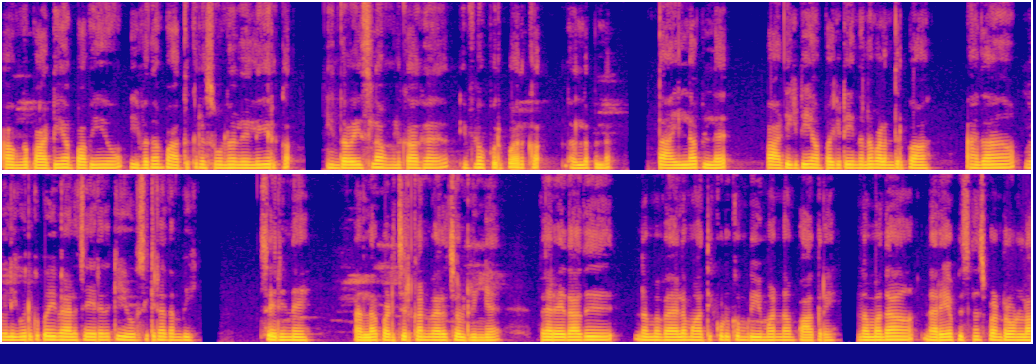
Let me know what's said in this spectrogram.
அவங்க பாட்டியும் அப்பாவையும் இவ தான் பார்த்துக்கிற சூழ்நிலையிலேயே இருக்கா. இந்த வயசில் அவங்களுக்காக இவ்வளோ பொறுப்பாக இருக்கா? நல்ல பிள்ளை. தாயில்லா பிள்ளை. பாட்டிக்கிட்டேயும் அப்பாக்கிட்டேயும் தானே வளர்ந்துருப்பா. அதான் வெளியூருக்கு போய் வேலை செய்கிறதுக்கு யோசிக்கிறா தம்பி. சரிண்ணே நல்லா படிச்சிருக்கான்னு வேற சொல்கிறீங்க வேற ஏதாவது நம்ம வேலை மாற்றி கொடுக்க முடியுமான்னு நான் பார்க்குறேன் நம்ம தான் நிறைய பிஸ்னஸ் பண்ணுறோம்ல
